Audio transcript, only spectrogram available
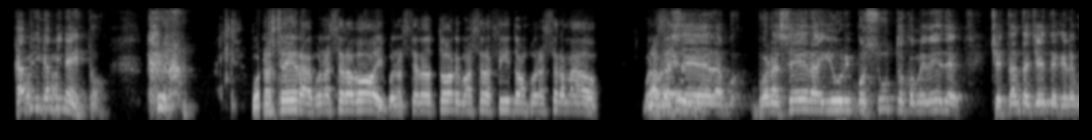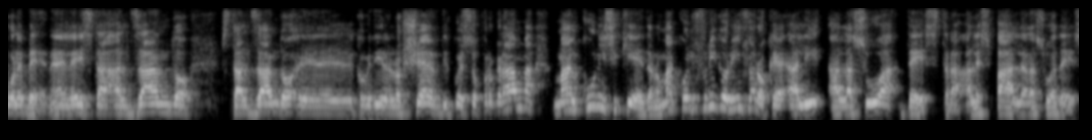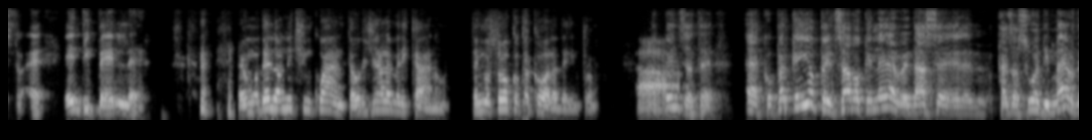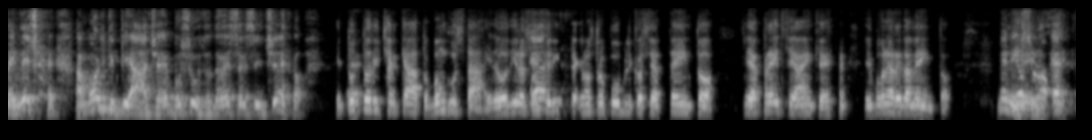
Capi di gabinetto. Buonasera, buonasera a voi, buonasera dottore, buonasera Fidon, buonasera Mao. Buonasera, buonasera, buonasera Yuri Bossutto, come vede c'è tanta gente che le vuole bene, eh? lei sta alzando sta alzando eh, come dire, lo share di questo programma, ma alcuni si chiedono, ma quel frigorifero che ha lì alla sua destra, alle spalle, alla sua destra, è, è di pelle? è un modello anni 50, originale americano. Tengo solo Coca-Cola dentro. Ah. Ma pensa te, Ecco, perché io pensavo che lei arredasse eh, casa sua di merda, invece a molti piace, eh, Bossuto, devo essere sincero. È tutto eh. ricercato, buon gustai, devo dire, sono eh. felice che il nostro pubblico sia attento e apprezzi anche il buon arredamento. Benissimo. Sono... Eh.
